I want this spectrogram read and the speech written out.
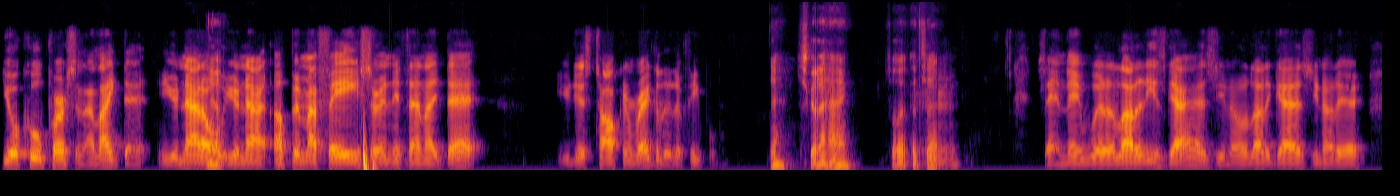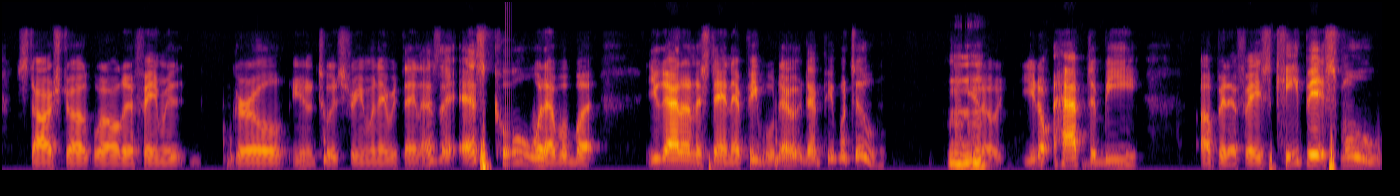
you're a cool person. I like that. You're not all, you're not up in my face or anything like that. You're just talking regular to people. yeah, just gotta hang. So that's it. Same thing with a lot of these guys. You know, a lot of guys, you know, they're starstruck with all their famous girl, you know, Twitch stream and everything. That's it, that's cool, whatever. But you gotta understand, they're people. They're they're people too. Mhm. You know, you don't have to be up in their face. Keep it smooth.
